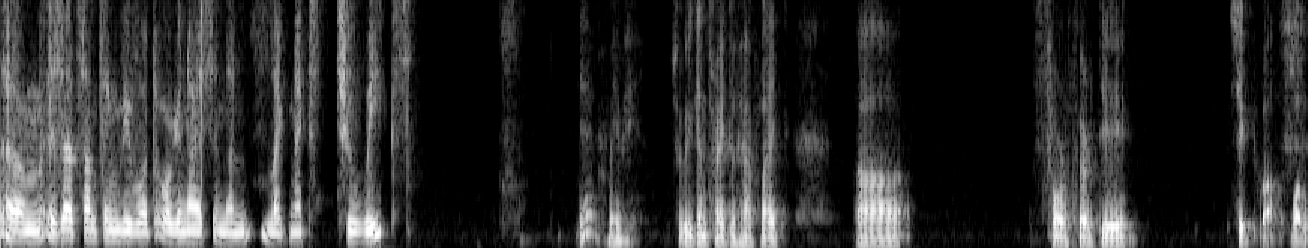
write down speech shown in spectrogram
Um, is that something we would organize in the like next two weeks? Yeah, maybe. So we can try to have like uh 4:30 six well well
